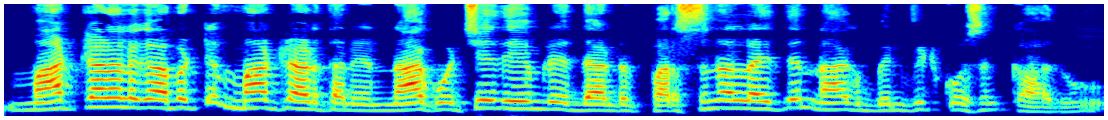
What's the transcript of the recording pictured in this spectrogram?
మాట్లాడాలి కాబట్టి మాట్లాడతాను నేను. నాకు వచ్చేది ఏం లేదు. దాంట్లో పర్సనల్ అయితే నాకు బెనిఫిట్ కోసం కాదు.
